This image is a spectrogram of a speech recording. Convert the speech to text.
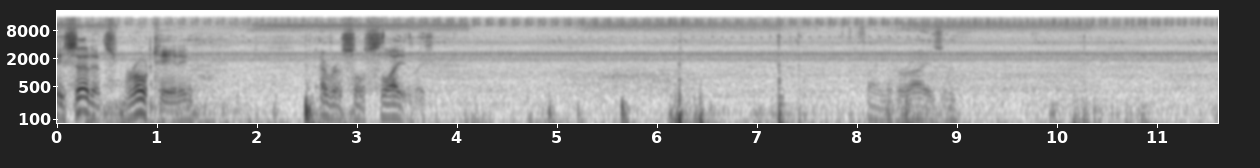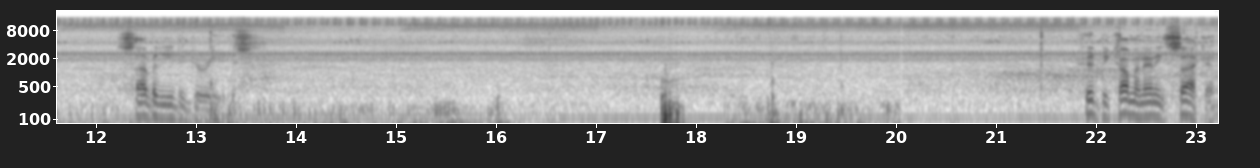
They said it's rotating ever so slightly. Find the horizon. 70 degrees. Should be coming any second.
